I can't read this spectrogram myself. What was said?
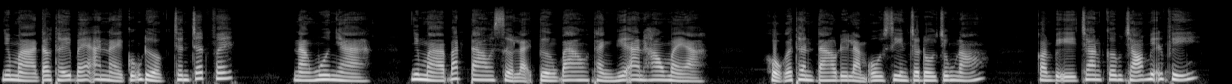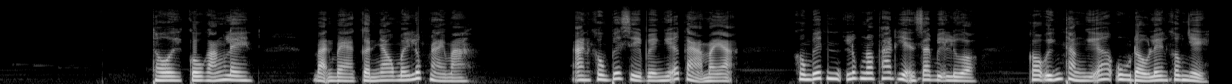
Nhưng mà tao thấy bé An này cũng được chân chất phết. Nàng mua nhà nhưng mà bắt tao sửa lại tường bao thành nghĩa an hao mày à? Khổ cái thân tao đi làm ô xin cho đôi chúng nó. Còn bị cho ăn cơm chó miễn phí. Thôi, cố gắng lên. Bạn bè cần nhau mấy lúc này mà. An không biết gì về Nghĩa cả mày ạ. Không biết lúc nó phát hiện ra bị lừa, có únh thằng Nghĩa u đầu lên không nhỉ?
